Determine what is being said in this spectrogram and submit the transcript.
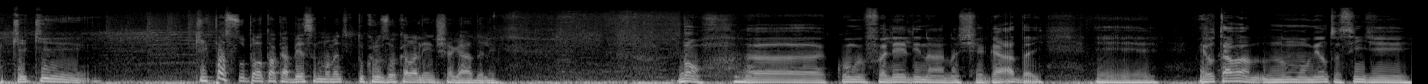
O que que o que passou pela tua cabeça no momento que tu cruzou aquela linha de chegada ali? Bom, uh, como eu falei ali na, na chegada, é, eu estava num momento assim de.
